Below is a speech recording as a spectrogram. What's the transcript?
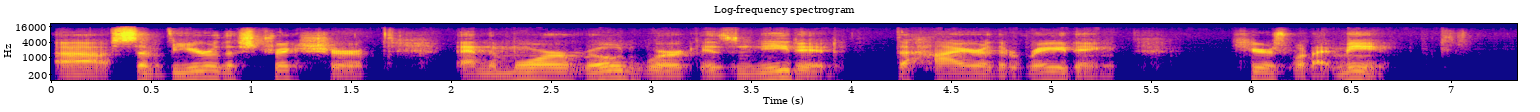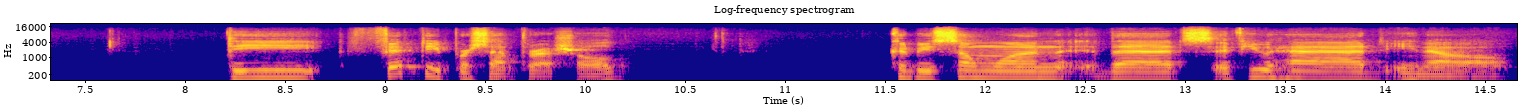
uh, severe the stricture and the more road work is needed, the higher the rating. Here's what I mean. The 50% threshold could be someone that if you had, you know,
